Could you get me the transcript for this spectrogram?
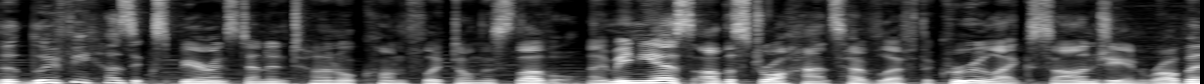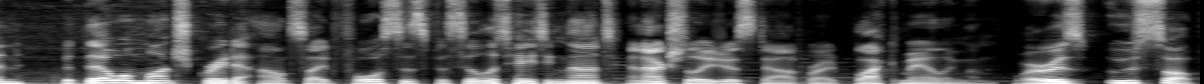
that Luffy has experienced an internal conflict on this level. I mean yes, other Straw Hats have left the crew like Sanji and Robin, but there were much greater outside forces facilitating that and actually just outright blackmailing them. Whereas Usopp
